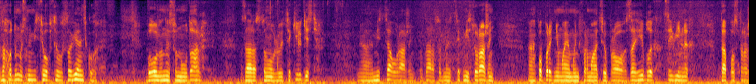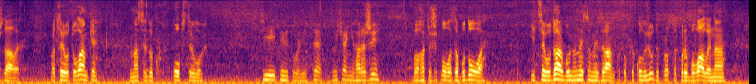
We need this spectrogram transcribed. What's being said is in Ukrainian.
Знаходимось на місці обстрілу Слов'янську. Було нанесено удар. Зараз встановлюється кількість е, місця уражень. Зараз одне з цих місць уражень. Е, Попередньо маємо інформацію про загиблих цивільних та постраждалих. Оце от уламки внаслідок обстрілу цієї території. Це звичайні гаражі, багатожитлова забудова. І це удар був нанесений зранку. Тобто, коли люди просто перебували на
